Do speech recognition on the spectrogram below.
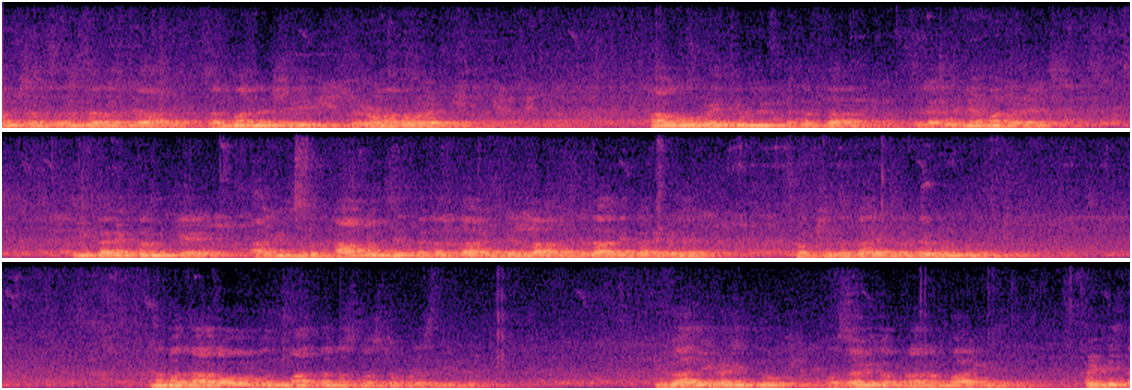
ಪರಿಷತ್ ಸದಸ್ಯರಾದ ಸನ್ಮಾನ್ಯ ಶ್ರೀ ಶರವಣರವರೇ ಹಾಗೂ ವೇದಿಕೆ ಮೇಲಿರ್ತಕ್ಕಂಥ ಎಲ್ಲ ಗಣ್ಯಮಾನ್ಯರೇ ಈ ಕಾರ್ಯಕ್ರಮಕ್ಕೆ ಆಗಮಿಸಿರ್ತಕ್ಕಂಥ ಎಲ್ಲ ಪದಾಧಿಕಾರಿಗಳೇ, ಪಕ್ಷದ ಕಾರ್ಯಕರ್ತರು ಬಂದರು. ನಮ್ಮ ತಾರಾವರು ಒಂದು ಮಾತನ್ನು ಸ್ಪಷ್ಟಪಡಿಸ್ತಿದ್ರು. ಯುಗಾದಿ ಕಳಿತು ಹೊಸ ಯುಗ ಪ್ರಾರಂಭ ಆಗಿದೆ. ಖಂಡಿತ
